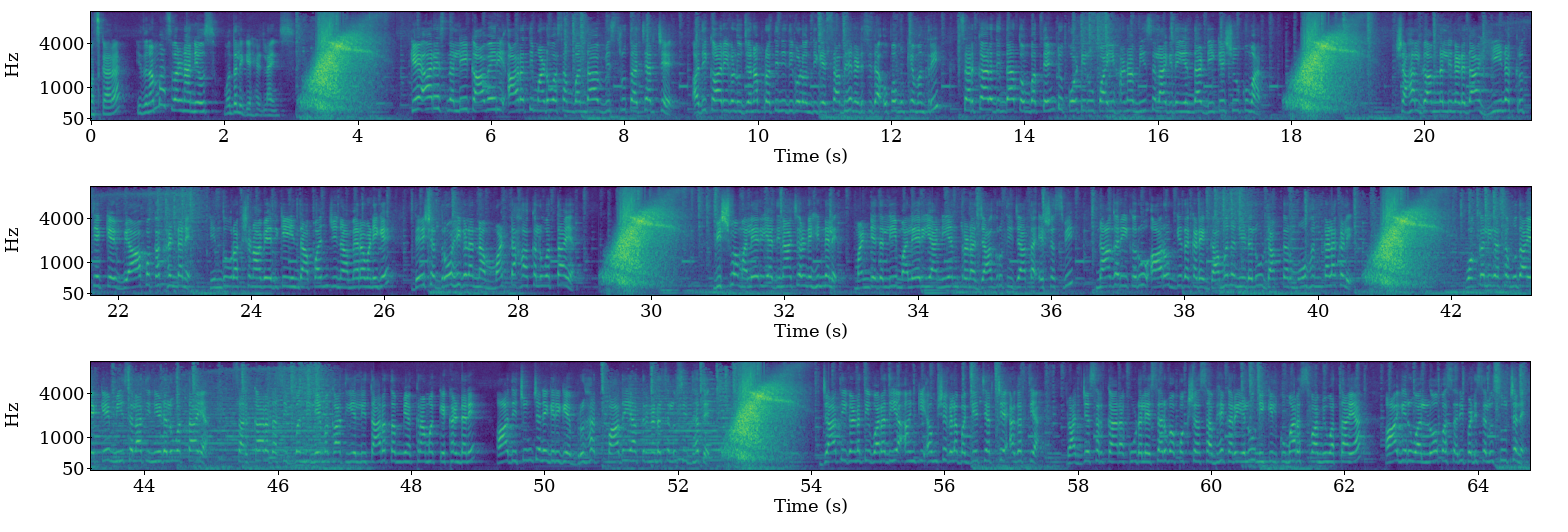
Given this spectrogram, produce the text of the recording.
ನಮಸ್ಕಾರ. ಇದು ನಮ್ಮ ಸ್ವರ್ಣ ನ್ಯೂಸ್, ಮೊದಲಿಗೆ ಹೆಡ್ಲೈನ್ಸ್. ಕೆಆರ್ಎಸ್ನಲ್ಲಿ ಕಾವೇರಿ ಆರತಿ ಮಾಡುವ ಸಂಬಂಧ ವಿಸ್ತೃತ ಚರ್ಚೆ. ಅಧಿಕಾರಿಗಳು, ಜನಪ್ರತಿನಿಧಿಗಳೊಂದಿಗೆ ಸಭೆ ನಡೆಸಿದ ಉಪಮುಖ್ಯಮಂತ್ರಿ, ಸರ್ಕಾರದಿಂದ ತೊಂಬತ್ತೆಂಟು ಕೋಟಿ ರೂಪಾಯಿ ಹಣ ಮೀಸಲಾಗಿದೆ ಎಂದ ಡಿಕೆ ಶಿವಕುಮಾರ್. ಶಹಲ್ಗಾಮ್ನಲ್ಲಿ ನಡೆದ ಹೀನ ಕೃತ್ಯಕ್ಕೆ ವ್ಯಾಪಕ ಖಂಡನೆ. ಹಿಂದೂ ರಕ್ಷಣಾ ವೇದಿಕೆಯಿಂದ ಪಂಜಿನ ಮೆರವಣಿಗೆ. ದೇಶದ್ರೋಹಿಗಳನ್ನ ಮಟ್ಟ ಹಾಕಲು ಒತ್ತಾಯ. ವಿಶ್ವ ಮಲೇರಿಯಾ ದಿನಾಚರಣೆ ಹಿನ್ನೆಲೆ ಮಂಡ್ಯದಲ್ಲಿ ಮಲೇರಿಯಾ ನಿಯಂತ್ರಣ ಜಾಗೃತಿ ಜಾಥಾ ಯಶಸ್ವಿ. ನಾಗರಿಕರು ಆರೋಗ್ಯದ ಕಡೆ ಗಮನ ನೀಡಲು ಡಾಕ್ಟರ್ ಮೋಹನ್ ಕಳಕಳಿ. ಒಕ್ಕಲಿಗ ಸಮುದಾಯಕ್ಕೆ ಮೀಸಲಾತಿ ನೀಡಲು ಒತ್ತಾಯ. ಸರ್ಕಾರದ ಸಿಬ್ಬಂದಿ ನೇಮಕಾತಿಯಲ್ಲಿ ತಾರತಮ್ಯ ಕ್ರಮಕ್ಕೆ ಖಂಡನೆ. ಆದಿಚುಂಚನಗಿರಿಗೆ ಬೃಹತ್ ಪಾದಯಾತ್ರೆ ನಡೆಸಲು ಸಿದ್ಧತೆ. ಜಾತಿ ಗಣತಿ ವರದಿಯ ಅಂಕಿ ಅಂಶಗಳ ಬಗ್ಗೆ ಚರ್ಚೆ ಅಗತ್ಯ. ರಾಜ್ಯ ಸರ್ಕಾರ ಕೂಡಲೇ ಸರ್ವಪಕ್ಷ ಸಭೆ ಕರೆಯಲು ನಿಖಿಲ್ ಕುಮಾರಸ್ವಾಮಿ ಒತ್ತಾಯ. ಆಗಿರುವ ಲೋಪ ಸರಿಪಡಿಸಲು ಸೂಚನೆ.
